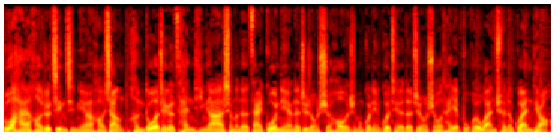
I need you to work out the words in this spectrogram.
不过还好，就近几年，好像很多这个餐厅啊什么的，在过年的这种时候，什么过年过节的这种时候，它也不会完全的关掉，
